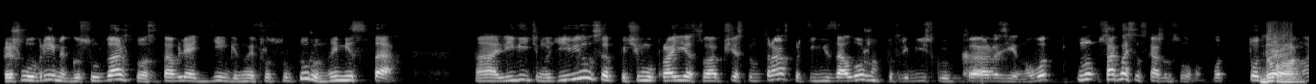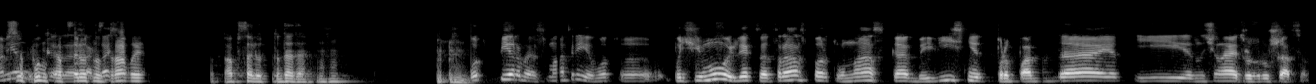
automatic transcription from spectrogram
Пришло время государству оставлять деньги на инфраструктуру на местах. А Левитин удивился, почему проезд в общественном транспорте не заложен в потребительскую корзину. Вот, ну, согласен с каждым словом. Вот тот да, момент, все пункты абсолютно согласен. здравые. Абсолютно, да-да. Угу. Вот первое, смотри, вот э, почему электротранспорт у нас как бы виснет, пропадает и начинает разрушаться.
